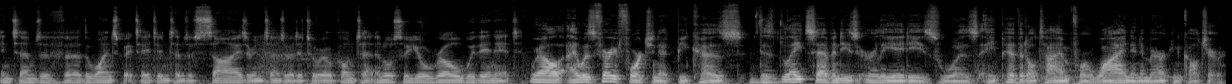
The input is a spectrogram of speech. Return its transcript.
in terms of uh, the Wine Spectator, in terms of size or in terms of editorial content, and also your role within it? Well, I was very fortunate because the late 70s, early 80s was a pivotal time for wine in American culture.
